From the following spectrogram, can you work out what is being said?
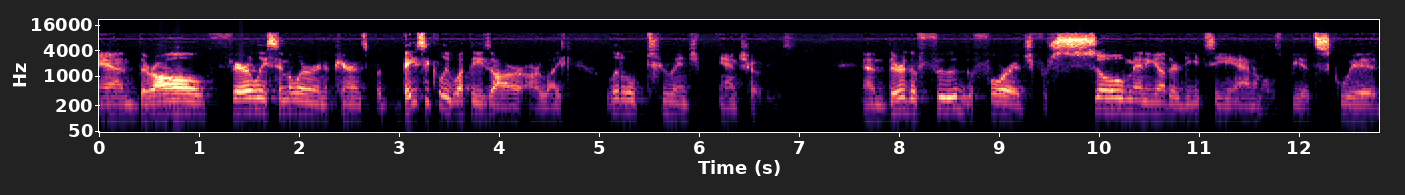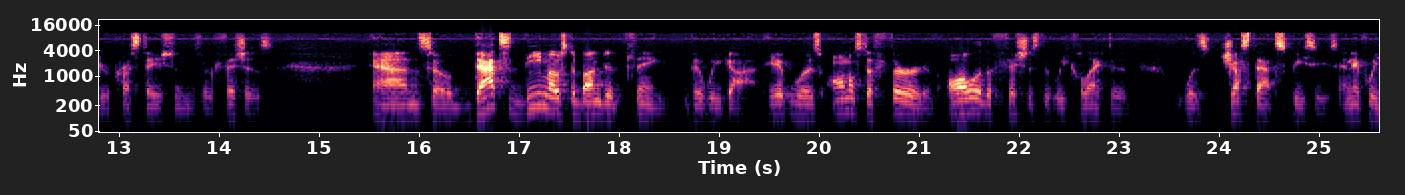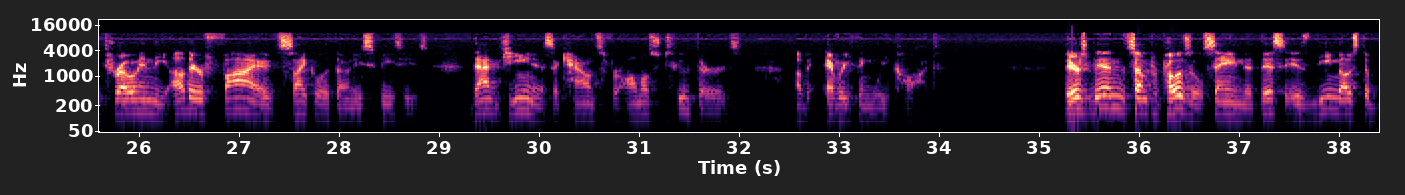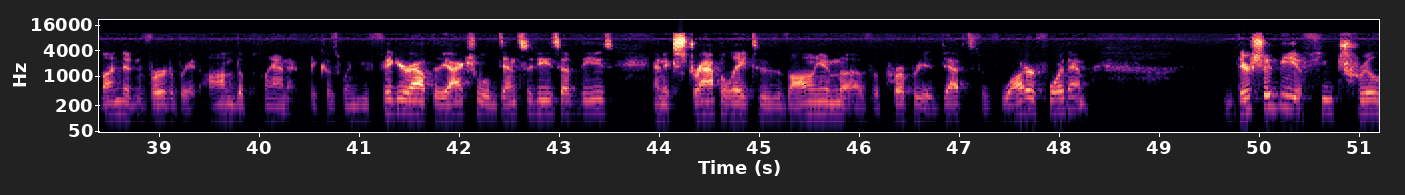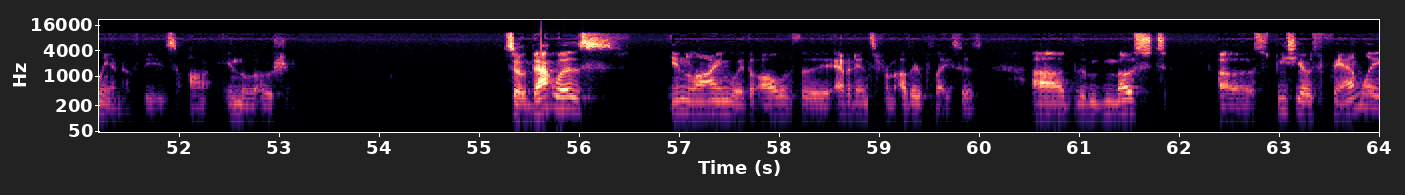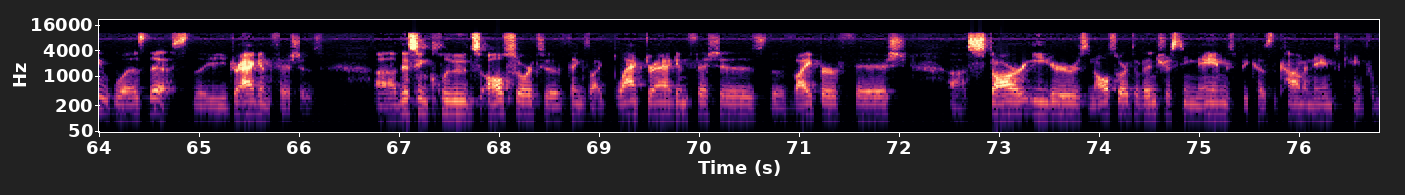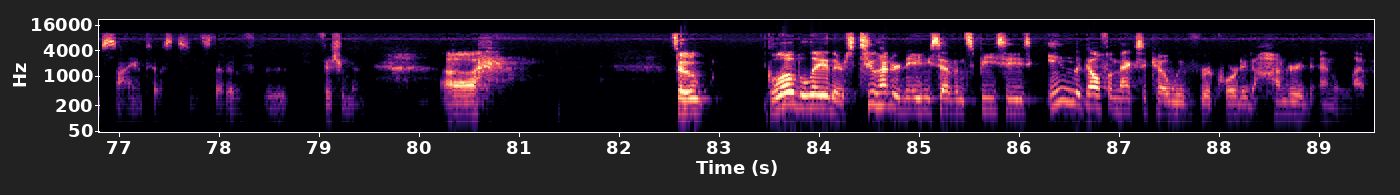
And they're all fairly similar in appearance, but basically what these are are like little two-inch anchovies. And they're the food, the forage for so many other deep sea animals, be it squid or crustaceans or fishes. And so that's the most abundant thing that we got. It was almost a third of all of the fishes that we collected was just that species. And if we throw in the other five cyclothone species, that genus accounts for almost two thirds of everything we caught. There's been some proposals saying that this is the most abundant vertebrate on the planet because when you figure out the actual densities of these and extrapolate to the volume of appropriate depths of water for them, there should be a few trillion of these uh, in the ocean. So that was in line with all of the evidence from other places. Uh, the most uh, speciose family was this, the dragonfishes. Uh, this includes all sorts of things like black dragonfishes, the viper fish, uh, star eaters, and all sorts of interesting names because the common names came from scientists instead of the fishermen. Uh, so globally, there's 287 species. In the Gulf of Mexico, we've recorded 111.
